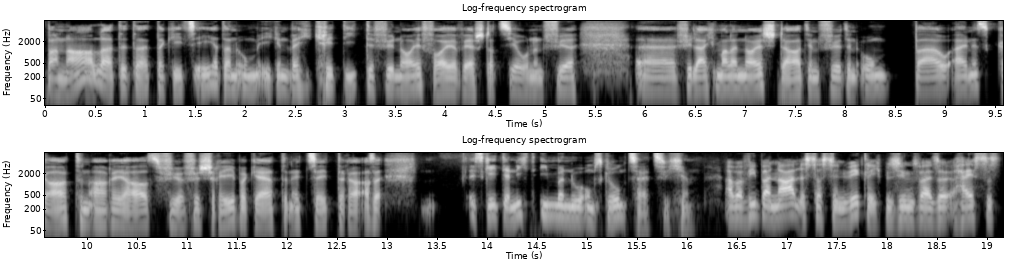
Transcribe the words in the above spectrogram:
banaler. Da, da, geht's eher dann um irgendwelche Kredite für neue Feuerwehrstationen, für äh, vielleicht mal ein neues Stadion, für den Umbau eines Gartenareals, für, für Schrebergärten etc. Also es geht ja nicht immer nur ums Grundsätzliche. Aber wie banal ist das denn wirklich? Beziehungsweise heißt es,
